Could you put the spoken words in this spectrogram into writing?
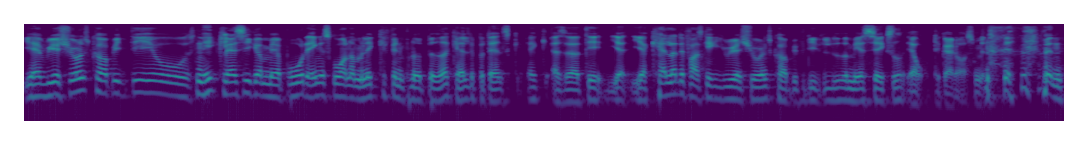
Ja, reassurance copy, det er jo sådan en helt klassiker med at bruge det engelske ord, når man ikke kan finde på noget bedre at kalde det på dansk. Ikke? Altså, det, jeg, jeg kalder det faktisk ikke reassurance copy, fordi det lyder mere sexet. Jo, det gør det også, men, men,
